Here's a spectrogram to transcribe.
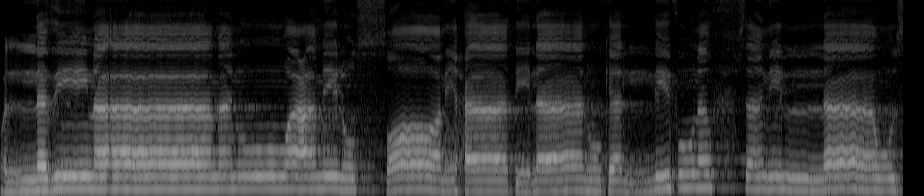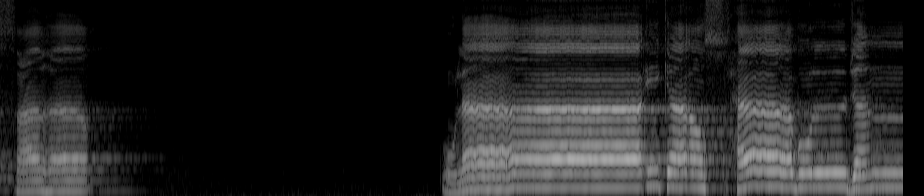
والذين آمنوا وعملوا الصالحات لا نكلف نفسا إلا وسعها. أولئك أصحاب الجنة.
